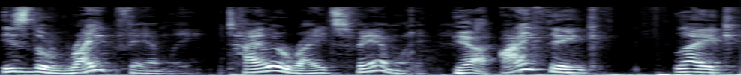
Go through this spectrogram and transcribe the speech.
is the Wright family, Tyler Wright's family. Yeah. I think like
